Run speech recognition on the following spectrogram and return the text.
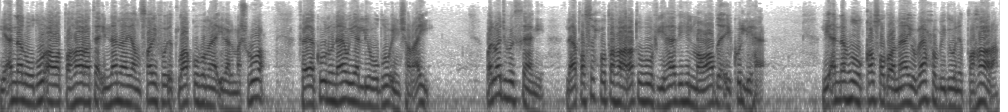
لأن الوضوء والطهارة إنما ينصرف إطلاقهما إلى المشروع فيكون ناويا لوضوء شرعي. والوجه الثاني لا تصح طهارته في هذه المواضع كلها لأنه قصد ما يباح بدون الطهارة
